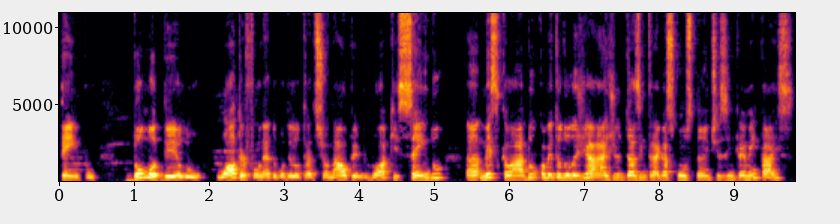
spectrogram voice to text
tempo do modelo waterfall, né, do modelo tradicional PMBOK, sendo uh, mesclado com a metodologia ágil das entregas constantes e incrementais.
